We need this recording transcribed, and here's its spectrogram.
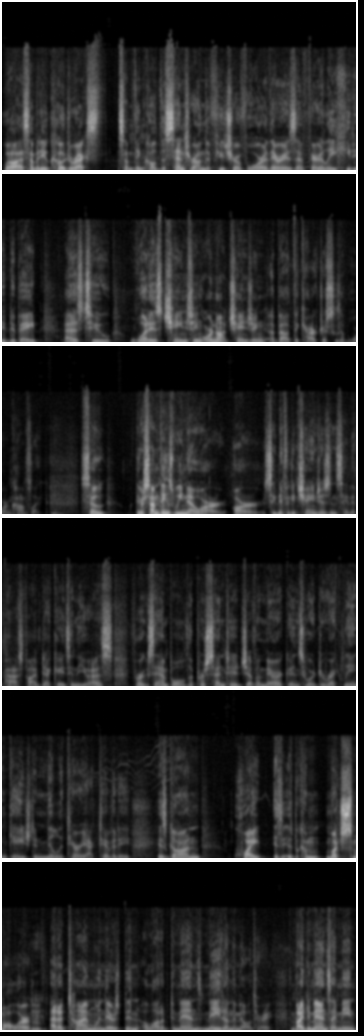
Well, as somebody who co directs something called the Center on the Future of War, there is a fairly heated debate as to what is changing or not changing about the characteristics of war and conflict. Mm-hmm. So there are some things we know are are significant changes in say the past five decades in the U.S. For example, the percentage of Americans who are directly engaged in military activity is gone quite is, is become much smaller mm. at a time when there's been a lot of demands made on the military. And by demands, I mean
